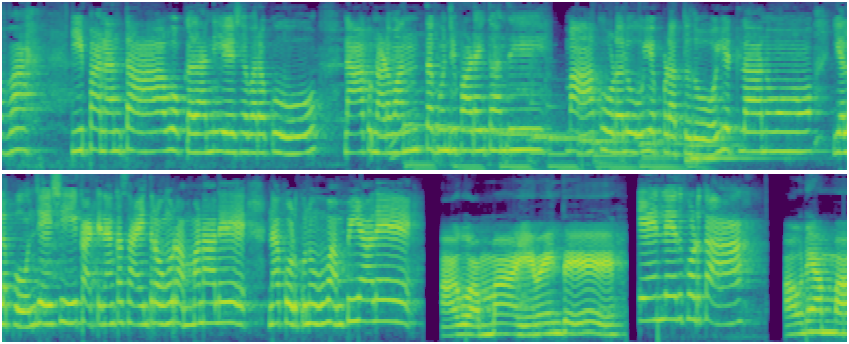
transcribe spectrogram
అవ్వా ఈ పనంతా ఒక్కదాన్ని చేసే వరకు నాకు నడవంతా గుంజి పాడైతుంది. మా కూడలు ఎప్పుడొస్తుందో ఎట్లానో ఇలా ఫోన్ చేసి కట్టినాక సాయంత్రం రమ్మనాలే నా కొడుకును పంపియాలే ఆగు అమ్మా ఏమైందే? ఏం లేదు కొడుకా. అవునే అమ్మా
